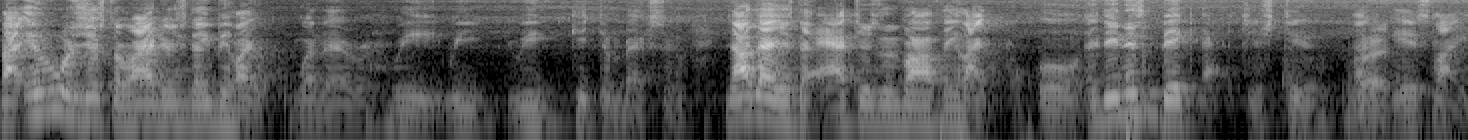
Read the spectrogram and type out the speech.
Like if it was just the writers, they'd be like, whatever. We we we get them back soon. Now that it's the actors involved, they like, oh, and then it's big actors too. Like Right. it's like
